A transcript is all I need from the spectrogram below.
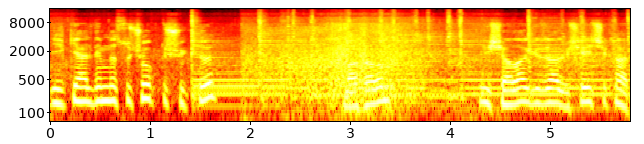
İlk geldiğimde su çok düşüktü. Bakalım. İnşallah güzel bir şey çıkar.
